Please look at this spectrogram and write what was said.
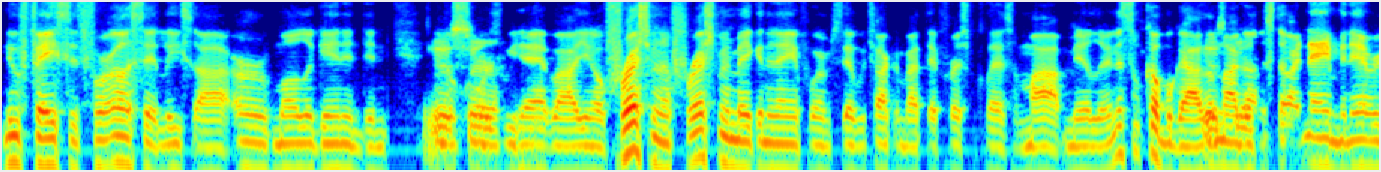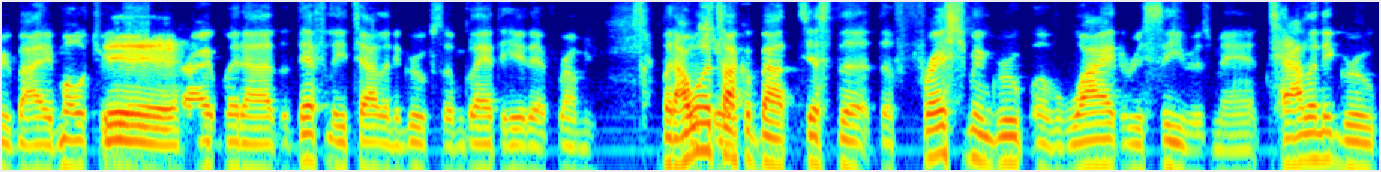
new faces for us at least. Uh, Irv Mulligan, and then yes, know, of course sir. we have uh, you know freshman, a freshman making a name for himself. We're talking about that freshman class of Mob Miller, and there's some couple guys. Yes, I'm not going to start naming everybody, Moultrie, yeah, right? But uh, definitely a talented group. So I'm glad to hear that from you. But I want to talk about just the the freshman group of wide receivers, man. Talented group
